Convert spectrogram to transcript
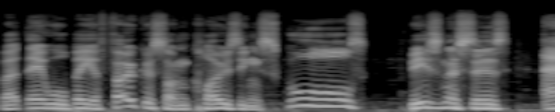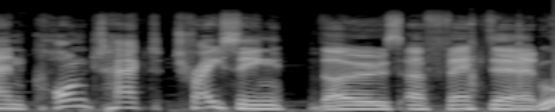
but there will be a focus on closing schools, businesses, and contact tracing those affected. Woo!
